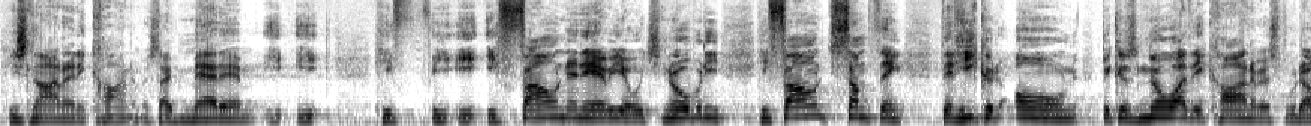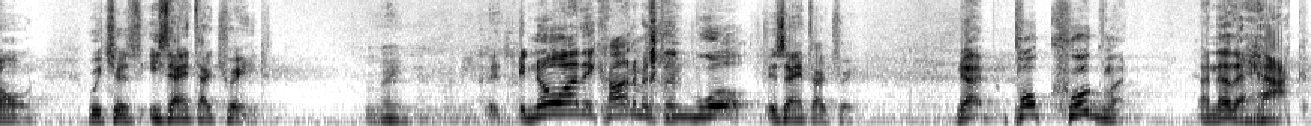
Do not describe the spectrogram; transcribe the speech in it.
He's not an economist. I've met him. He, he, he, he, he found an area which nobody, he found something that he could own because no other economist would own, which is he's anti trade. Right? No other economist in the world is anti trade. Now, Paul Krugman, another hack,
